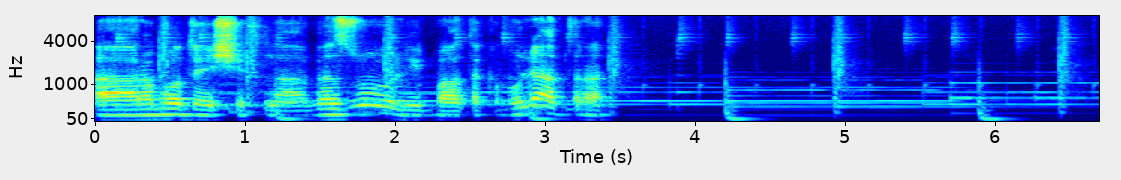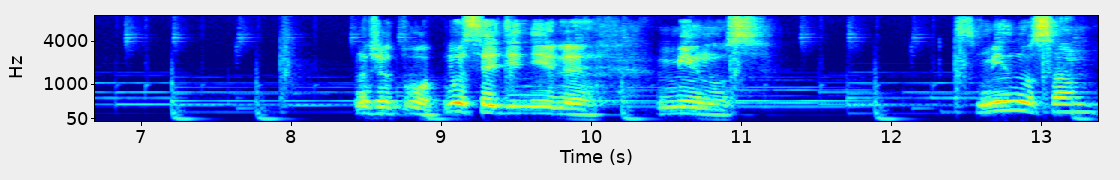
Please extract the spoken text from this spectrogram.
а, работающих на газу, либо от аккумулятора. Значит, вот мы соединили минус с минусом.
